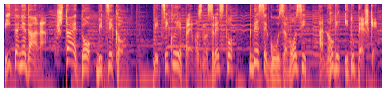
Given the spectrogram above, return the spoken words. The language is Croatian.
Pitanje dana. Šta je to bicikl? Bicikl je prevozno sredstvo gdje se guza vozi, a noge idu peške.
